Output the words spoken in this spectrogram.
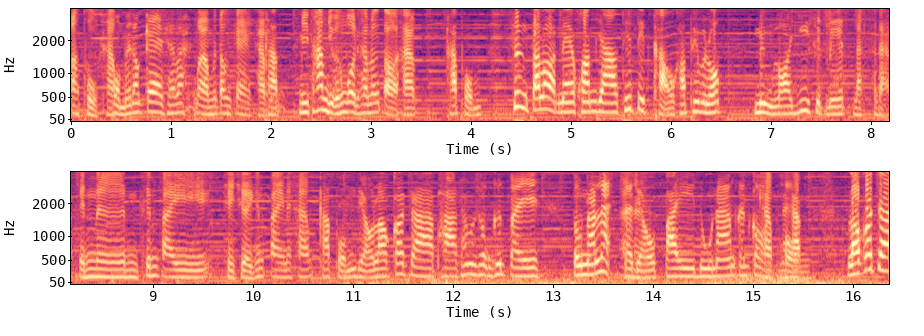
อะถูกครับผมไม่ต้องแก้ใช่ปะ มาไม่ต้องแก้ครับ ครับ มีถ้ำอยู่ข้างบนครับน้องต่อครับ ครับผมซึ่งตลอดแนวความยาวที่ติดเขาครับพี่วรบ120 เมตรลักษณะเป็นเนินขึ้นไปเฉยๆขึ้นไปนะครับ ครับผมเดี๋ยวเราก็จะพาท่านผู้ชมขึ้นไปตรงนั้นแหละ แต่อ่าฮะ เดี๋ยวไปดูน้ำกันก่อนครับผนะครับมเราก็จะ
